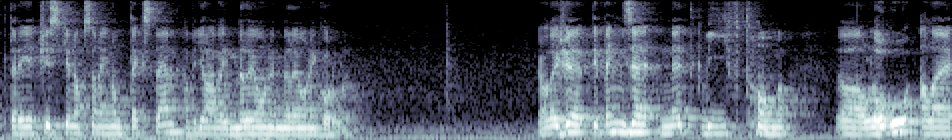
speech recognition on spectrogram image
který je čistě napsaný jenom textem a vydělávají miliony, miliony korun. Jo, takže ty peníze netkví v tom, logu, ale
